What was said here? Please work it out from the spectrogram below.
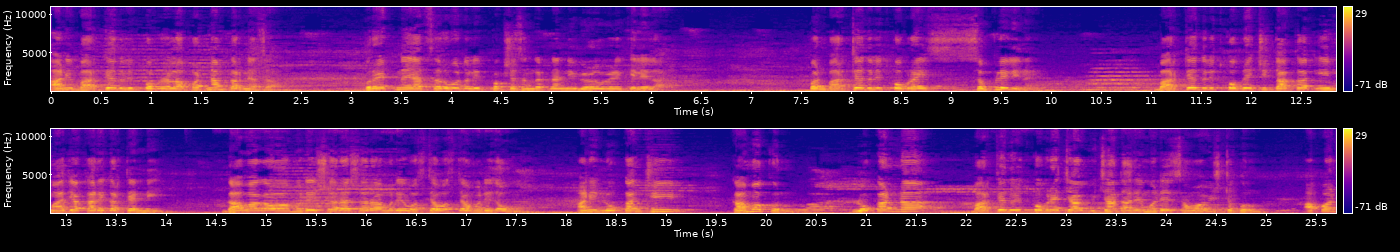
आणि भारतीय दलित कोपऱ्याला बदनाम करण्याचा प्रयत्न या सर्व दलित पक्ष संघटनांनी वेळोवेळी केलेला आहे. पण भारतीय दलित कोबरा ही संपलेली नाही. भारतीय दलित कोबऱ्याची ताकद ही माझ्या कार्यकर्त्यांनी गावागावामध्ये शहरा शहरामध्ये वस्त्या वस्त्यामध्ये जाऊन आणि लोकांची कामं करून लोकांना भारतीय दलित कोबऱ्याच्या विचारधारेमध्ये समाविष्ट करून आपण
